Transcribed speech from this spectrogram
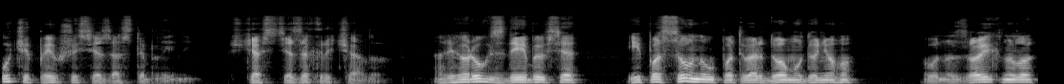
учепившися за стеблини. Щастя закричало. Григорук здибився і посунув по твердому до нього. Воно зойкнуло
